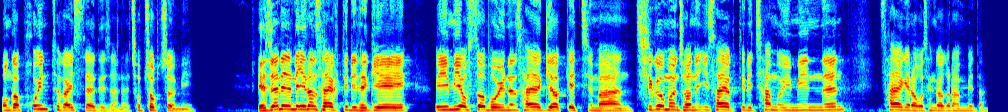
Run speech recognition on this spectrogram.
뭔가 포인트가 있어야 되잖아요. 접촉점이. 예전에는 이런 사역들이 되게 의미 없어 보이는 사역이었겠지만 지금은 저는 이 사역들이 참 의미 있는 사역이라고 생각을 합니다.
